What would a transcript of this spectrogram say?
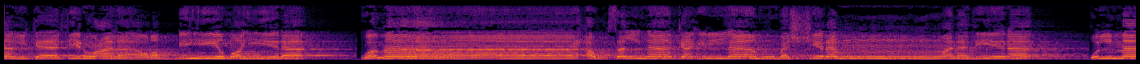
الكافر على ربه ظهيرا. وما أرسلناك إلا مبشرا ونذيرا. قل ما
